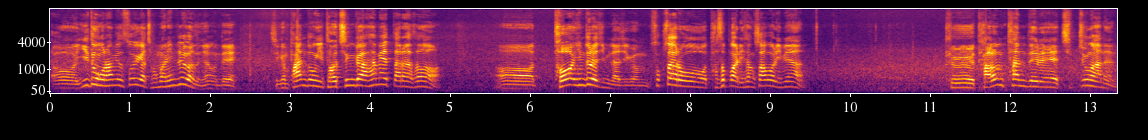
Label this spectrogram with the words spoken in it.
어, 이동을 하면서 쏘기가 정말 힘들거든요. 근데 지금 반동이 더 증가함에 따라서 어, 더 힘들어집니다. 지금 속사로 다섯 발 이상 쏴버리면 그 다음 탄들에 집중하는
